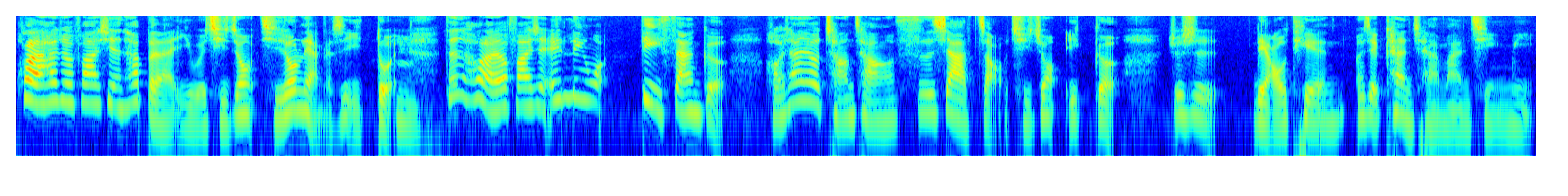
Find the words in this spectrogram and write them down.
后来他就发现，他本来以为其中其中两个是一对，但是后来又发现，哎，另外第三个好像又常常私下找其中一个，就是聊天，而且看起来蛮亲密。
